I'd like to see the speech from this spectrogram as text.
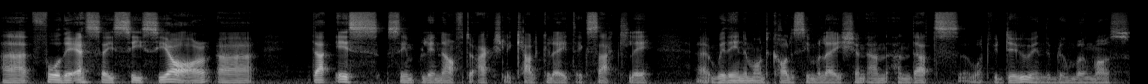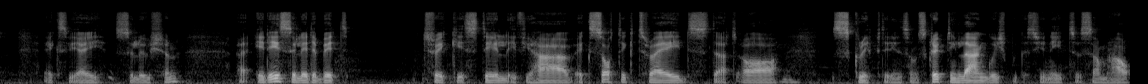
Uh, for the SACCR, uh, that is simple enough to actually calculate exactly uh, within a Monte Carlo simulation, and, and that's what we do in the Bloomberg Mars XVA solution. Uh, it is a little bit tricky still if you have exotic trades that are mm. Scripted in some scripting language because you need to somehow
